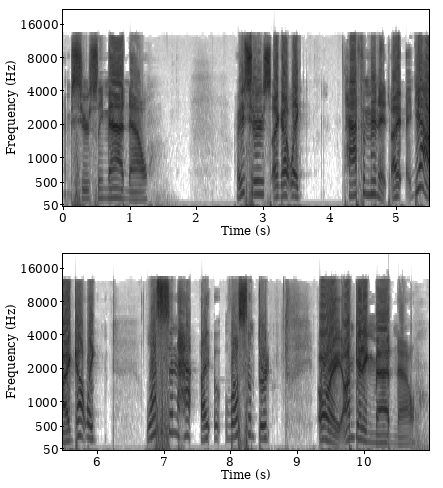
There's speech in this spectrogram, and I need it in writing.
I'm seriously mad now. Are you serious? I got like half a minute. I yeah, I got like less than ha I less than 30 All right, I'm getting mad now.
